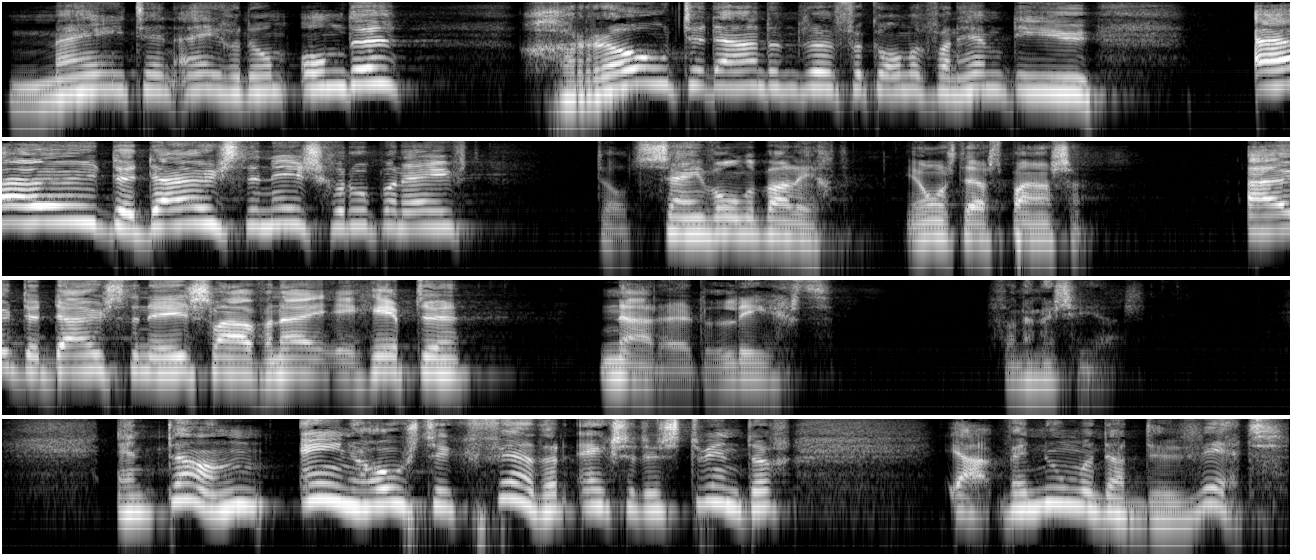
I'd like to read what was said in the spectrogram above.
mij ten eigendom, om de grote daden te verkondigen van hem die u uit de duisternis geroepen heeft tot zijn wonderbaar licht. Jongens, daar is Pasen. Uit de duisternis, slavernij, Egypte, naar het licht van de Messias. En dan, één hoofdstuk verder, Exodus 20. Ja, wij noemen dat de wet.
